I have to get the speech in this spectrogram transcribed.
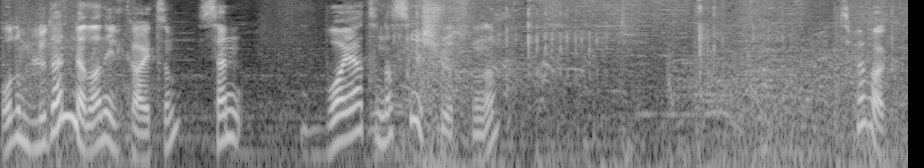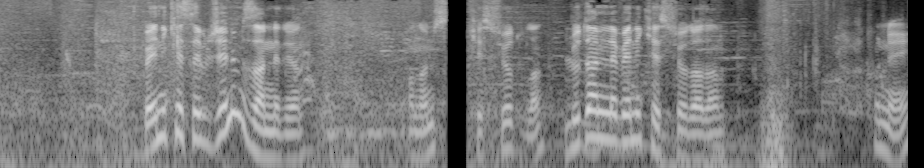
Oğlum Luden ne lan ilk item? Sen bu hayatı nasıl yaşıyorsun lan? Tipe bak. Beni kesebileceğini mi zannediyorsun? Ananı kesiyordu lan. Luden'le beni kesiyordu adam. Bu ne?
